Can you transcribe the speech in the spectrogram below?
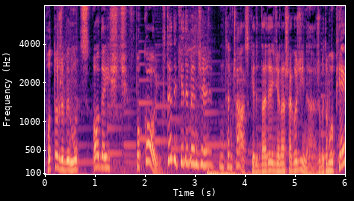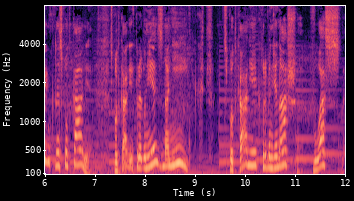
po to, żeby móc odejść w pokoju. Wtedy, kiedy będzie ten czas, kiedy nadejdzie nasza godzina, żeby to było piękne spotkanie. Spotkanie, którego nie zna nikt. Spotkanie, które będzie nasze, własne.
